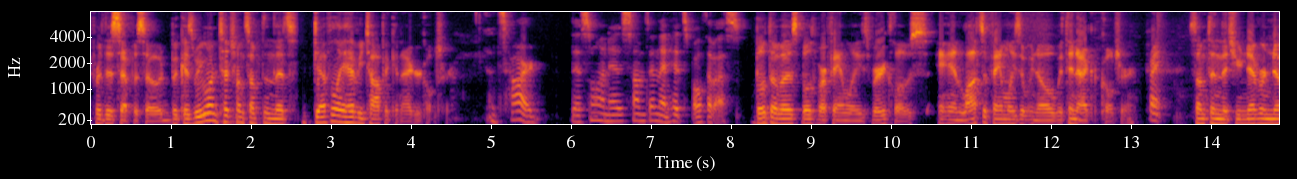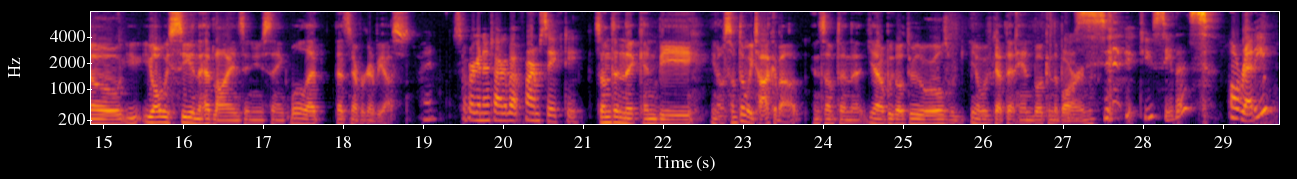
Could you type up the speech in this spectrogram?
for this episode because we want to touch on something that's definitely a heavy topic in agriculture. It's hard. This one is something that hits both of us. Both of us, both of our families, very close, and lots of families that we know within agriculture. Right. Something that you never know, you, you always see in the headlines, and you just think, well, that that's never going to be us. Right. So we're going to talk about farm safety. Something that can be, you know, something we talk about, and something that, yeah, we go through the rules. We, you know, we've got that handbook in the barn. Do you see this already?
